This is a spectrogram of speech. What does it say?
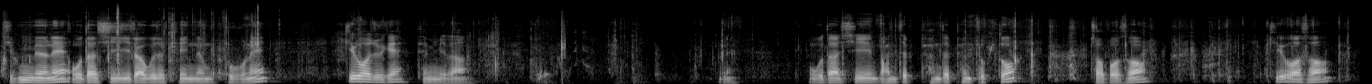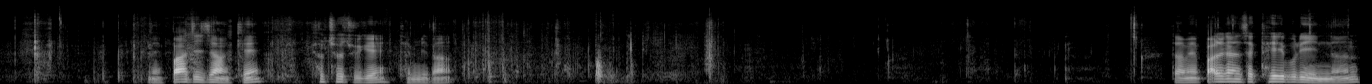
뒷면에 5-2라고 적혀 있는 부분에 끼워주게 됩니다. 네. 5- 반대, 반대편 쪽도 접어서 끼워서 네, 빠지지 않게 펼쳐주게 됩니다. 다음에 빨간색 테이블이 있는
